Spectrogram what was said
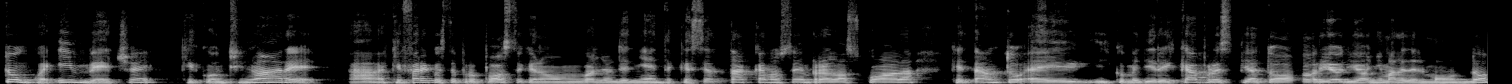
Dunque, invece che continuare a che fare queste proposte che non vogliono dire niente, che si attaccano sempre alla scuola, che tanto è il, come dire, il capro espiatorio di ogni male del mondo,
